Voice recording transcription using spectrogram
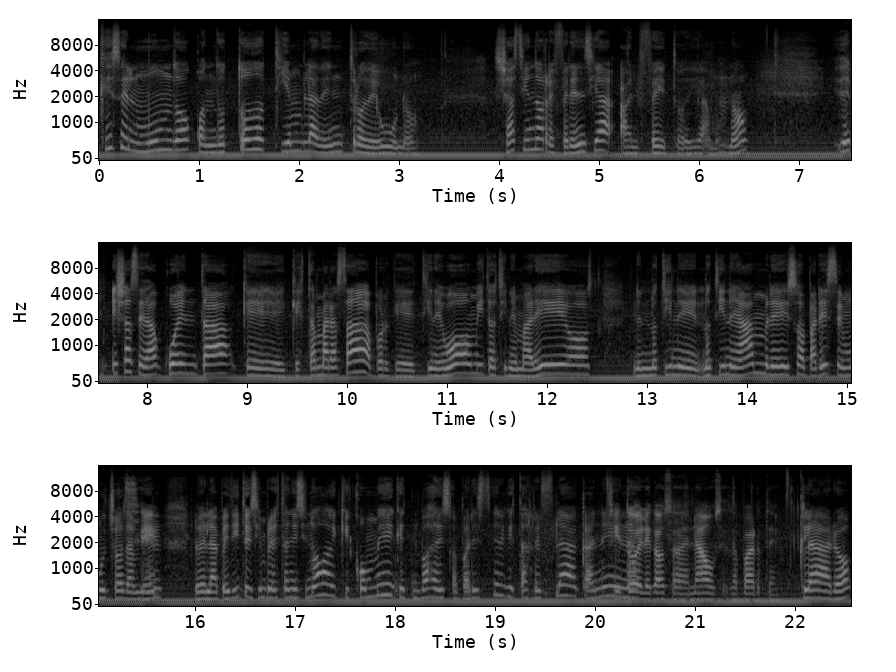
qué es el mundo cuando todo tiembla dentro de uno? Ya haciendo referencia al feto, digamos, ¿no? Ella se da cuenta que, está embarazada porque tiene vómitos, tiene mareos, no tiene, no tiene hambre, eso aparece mucho también, lo del apetito, y siempre le están diciendo, ay, que come, que vas a desaparecer, que estás reflaca, nena. Sí, todo le causa de náuseas aparte. Claro.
